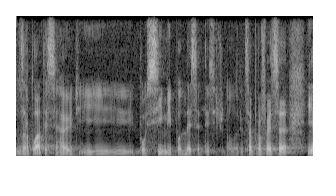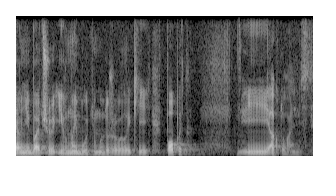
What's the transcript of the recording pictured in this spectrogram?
Зарплати сягають і по 7, і по 10 тисяч доларів. Ця професія, я в ній бачу і в майбутньому дуже великий попит і актуальність.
